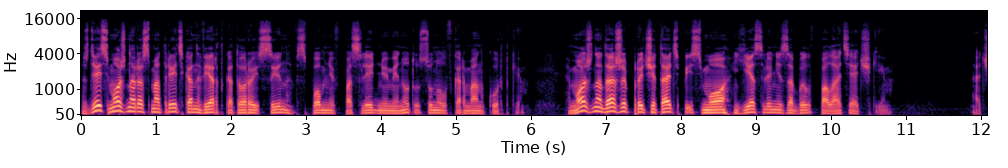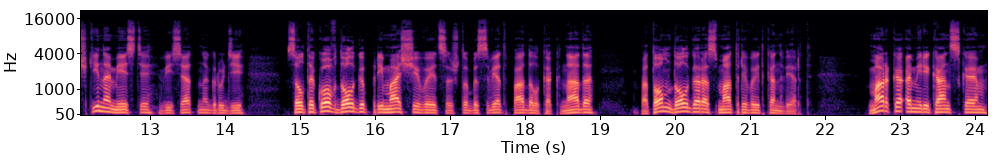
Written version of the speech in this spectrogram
Здесь можно рассмотреть конверт, который сын, вспомнив последнюю минуту, сунул в карман куртки. Можно даже прочитать письмо, если не забыл в палате очки. Очки на месте, висят на груди. Салтыков долго примащивается, чтобы свет падал как надо — Потом долго рассматривает конверт. Марка американская,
